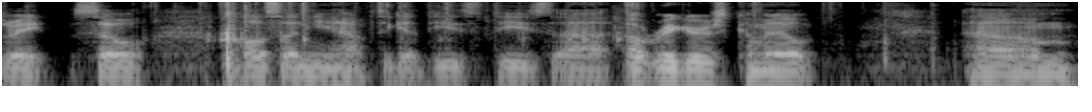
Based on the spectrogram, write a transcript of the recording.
right? So all of a sudden you have to get these these uh, outriggers coming out. Um,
